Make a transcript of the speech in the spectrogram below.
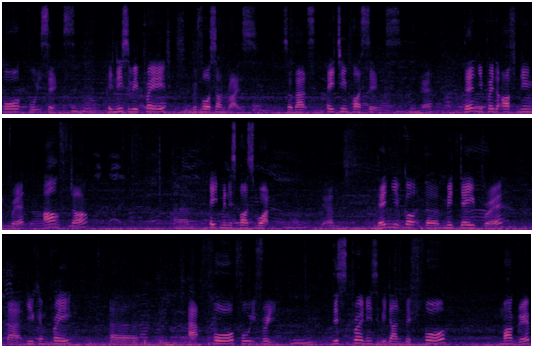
4:46. It needs to be prayed before sunrise. So that's 18 past 6 Yeah. Then you pray the afternoon prayer after um, eight minutes past one. Yeah. Then you've got the midday prayer that you can pray uh, at 4:43. This prayer needs to be done before Maghrib,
